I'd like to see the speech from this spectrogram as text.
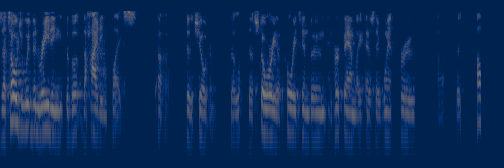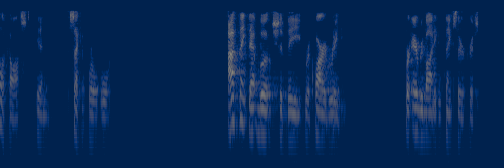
As I told you, we've been reading the book, The Hiding Place, uh, to the children. The, the, story of Corrie ten Boom and her family as they went through uh, the Holocaust in the Second World War. I think that book should be required reading for everybody who thinks they're a Christian.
